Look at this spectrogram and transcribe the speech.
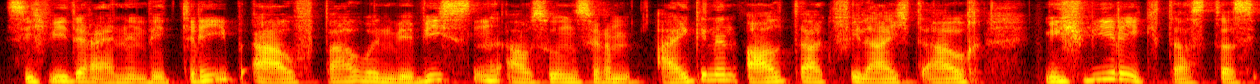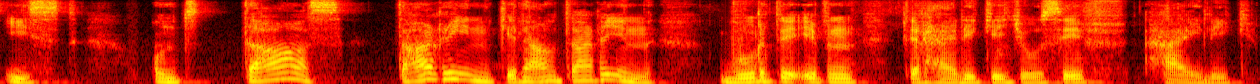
sich wieder einen Betrieb aufbauen. Wir wissen aus unserem eigenen Alltag vielleicht auch, wie schwierig das das ist. Und das darin, genau darin, wurde eben der heilige Josef heilig.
